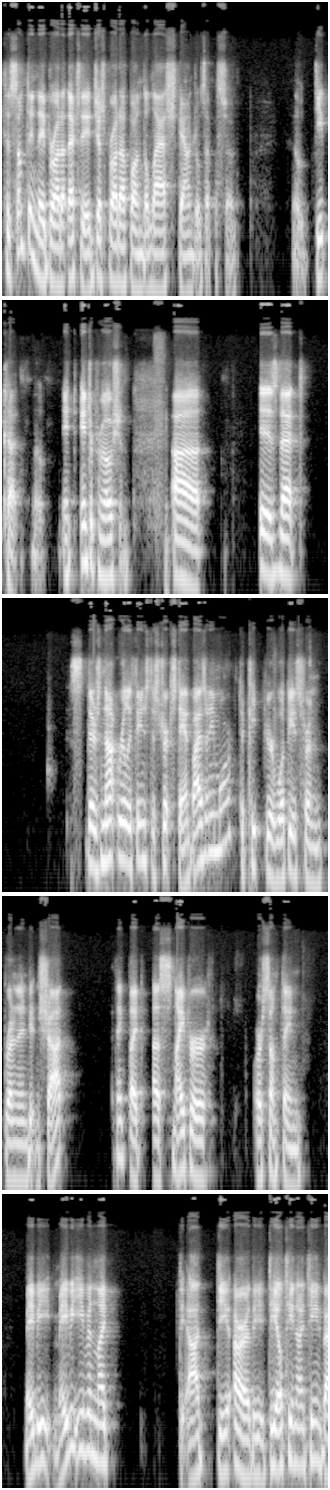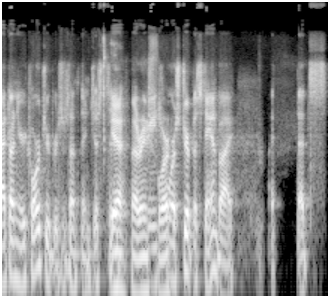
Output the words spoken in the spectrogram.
because something they brought up actually they just brought up on the last Scoundrels episode, deep cut, no, in, into promotion, uh, is that there's not really things to strip standbys anymore to keep your Wookiees from running and getting shot. I think like a sniper or something, maybe maybe even like the odd D or the DLT 19 back on your core troopers or something, just to yeah, that range four strip a standby. I, that's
